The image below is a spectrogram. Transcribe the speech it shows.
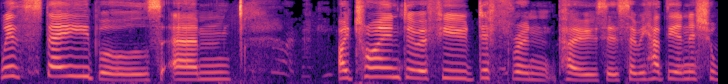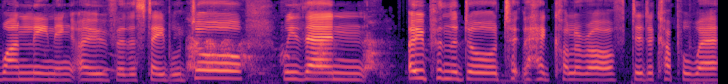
With stables, um, I try and do a few different poses. So we had the initial one leaning over the stable door. We then opened the door, took the head collar off, did a couple where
